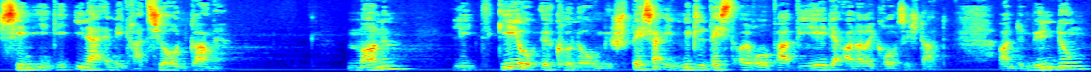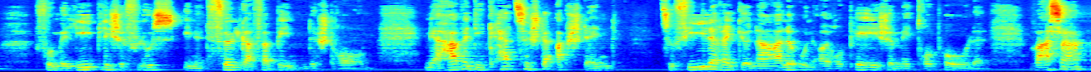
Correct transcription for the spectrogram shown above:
sind in die Inneremigration gegangen. Mannem liegt geoökonomisch besser in Mittelwesteuropa wie jede andere große Stadt. An der Mündung vom lieblichen Fluss in den völkerverbindenden Strom. Wir haben die kürzeste Abstände zu viele regionale und europäische Metropole. Wasser,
